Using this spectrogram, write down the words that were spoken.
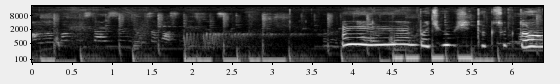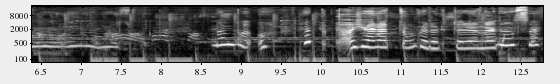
Anlatmak mı istersin yoksa pas mı geçeceksin? Anne başka bir şey taksak daha mı? Ben bu oh, yarattım karaktere. Nedense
